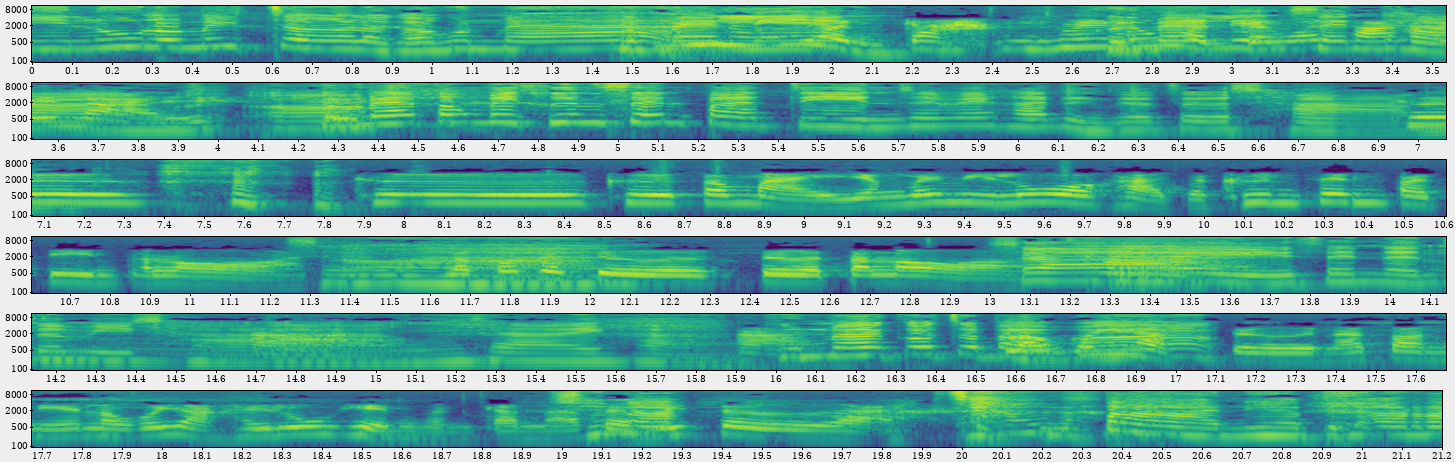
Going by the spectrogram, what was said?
มีลูกเราไม่เจอเหรอคะคุณแม่คุณแม่เลี่ยงไรู้หมือนกันไม่คุณรู้แม่หอนเลี่ยงกัเส้นว่าทาไปไหนงอ๋อคุณแม่ต้องไปขึ้นเส้นปลาจีนใช่ไหมคะ ถึงจะเจอช้างคือคือคือสมัยยังไม่มีลูกค่ะ จะขึ้นเส้นปลาจีนตลอดใช่ไหมแล้วก็จะเจอเจอตลอดใช่ เส้นนั้นจะมีช้างใช่ค่ะค่ะคุณแม่ก็จะแบเราบก็ว่าอยากเจอนะ ตอนนี้เราก็อยากให้ลูกเห็นเหมือนกันนะใช่ไหมแต่ไม่เจออะช้างป่าเนี่ยเป็นอะไร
